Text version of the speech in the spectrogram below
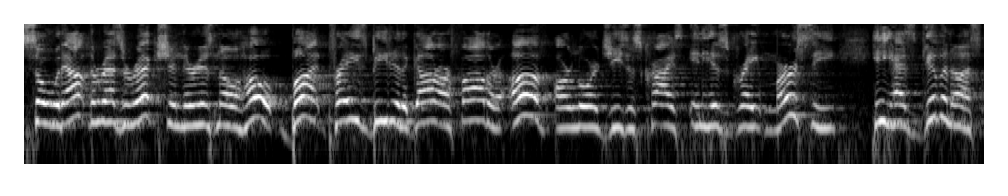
So without the resurrection, there is no hope. But praise be to the God our Father of our Lord Jesus Christ. In his great mercy, he has given us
